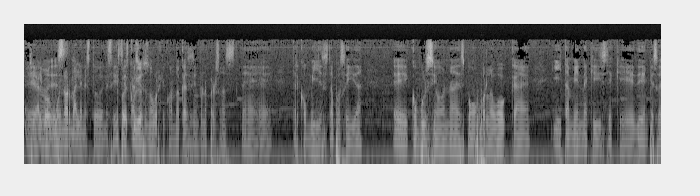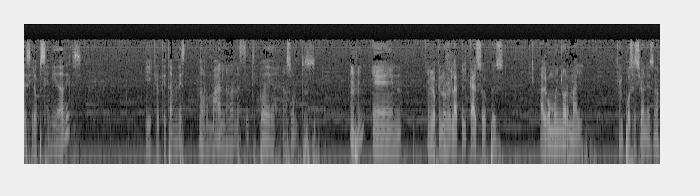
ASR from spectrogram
eh, Sí, no, algo muy normal en esto, en Sí, tipo de es curioso. ¿no? Porque cuando casi siempre una persona, este, entre comillas, está poseída, eh, convulsiona, espuma por la boca y también aquí dice que de, empezó a decir obscenidades. Y creo que también es normal, ¿no? En este tipo de asuntos. En, en lo que nos relata el caso, pues algo muy normal en posesiones, ¿no?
